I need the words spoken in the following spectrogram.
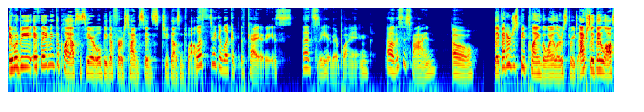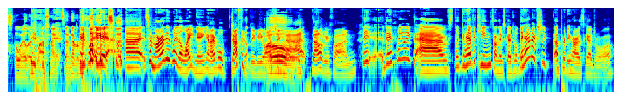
it would be if they make the playoffs this year, it will be the first time since 2012. Let's take a look at the Coyotes. Let's see who they're playing. Oh, this is fine. Oh, They better just be playing the Oilers three. Actually, they lost the Oilers last night, so never mind. play. They, uh, tomorrow they play the Lightning, and I will definitely be watching Oh. that. That'll be fun. They they play like the Avs. Like they have the Kings on their schedule. They have actually a pretty hard schedule.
